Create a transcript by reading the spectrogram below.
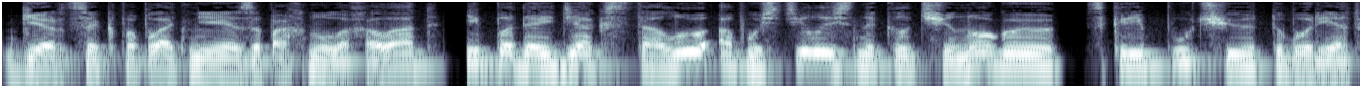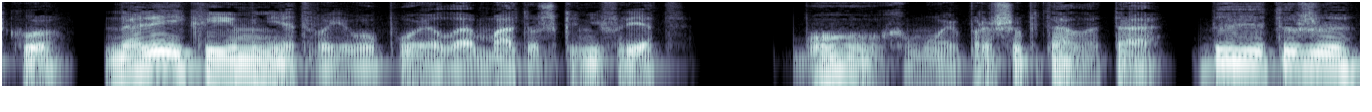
Герцог поплотнее запахнула халат и, подойдя к столу, опустилась на колченогую, скрипучую табуретку. «Налей-ка и мне твоего пойла, матушка Нефред». «Бог мой!» — прошептала та. «Да это же...»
